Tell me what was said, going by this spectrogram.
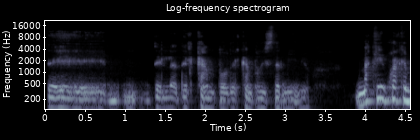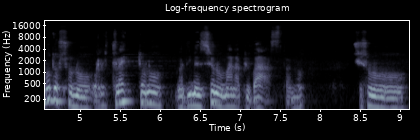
eh, del, del, campo, del campo di sterminio, ma che in qualche modo sono, riflettono una dimensione umana più vasta. No? Ci, sono,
